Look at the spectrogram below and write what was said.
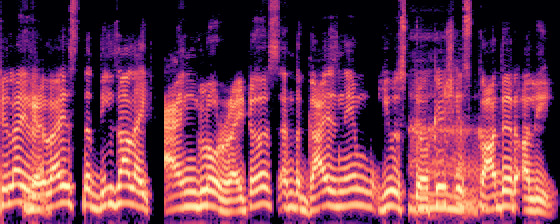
Till I Yeah. realized that these are like Anglo writers, and the guy's name, he was Turkish, is Ah. Kadir Ali.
